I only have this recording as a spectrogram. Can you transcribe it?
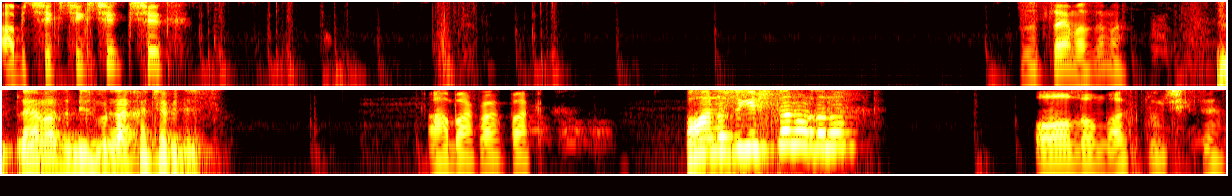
Abi çık çık çık çık. Zıplayamaz değil mi? Zıplayamaz da biz buradan kaçabiliriz. Aha bak bak bak. Aa nasıl geçti lan oradan o? Oğlum aklım çıktı.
